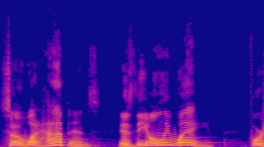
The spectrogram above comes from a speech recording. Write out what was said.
So, what happens is the only way for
